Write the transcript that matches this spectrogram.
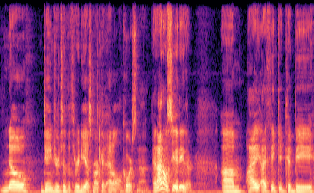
no danger to the 3DS market at all. Of course not. and I don't see it either. Um, I I think it could be.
